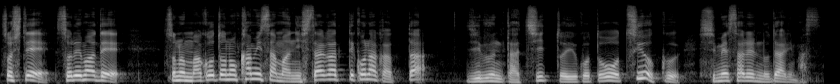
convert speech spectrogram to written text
そしてそれまでその誠の神様に従ってこなかった自分たちということを強く示されるのであります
